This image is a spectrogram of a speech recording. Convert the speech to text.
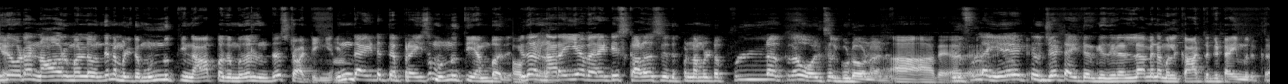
இதோட நார்மல் வந்து நம்மள்ட்ட முன்னூத்தி நாற்பது முதல் இருந்து ஸ்டார்டிங் இந்த ஐட்டத்து பிரைஸ் முன்னூத்தி எண்பது இதுல நிறைய வெரைட்டிஸ் கலர்ஸ் இது இப்ப நம்மள்ட்ட ஃபுல்லா ஹோல்சேல் குடோன் ആ അതെ இது ஃபுல்லா ஏ டு ஜெட் ஐட்டம் இருக்கு இது எல்லாமே நம்மளுக்கு காட்டுறதுக்கு டைம் இருக்கு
